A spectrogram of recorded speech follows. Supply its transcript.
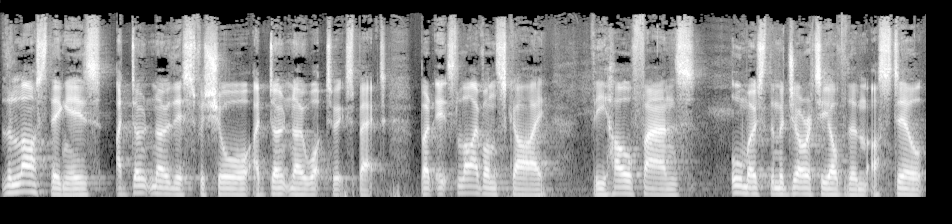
the last thing is, I don't know this for sure. I don't know what to expect, but it's live on Sky. The Hull fans, almost the majority of them, are still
